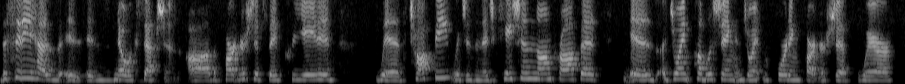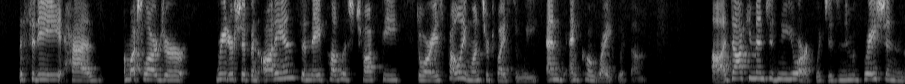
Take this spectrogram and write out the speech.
the city has is, is no exception. Uh, the partnerships they've created with Chalkbeat, which is an education nonprofit, is a joint publishing and joint reporting partnership where the city has a much larger readership and audience and they publish Chalkbeat stories probably once or twice a week and, and co-write with them. Uh, Documented New York, which is an immigration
